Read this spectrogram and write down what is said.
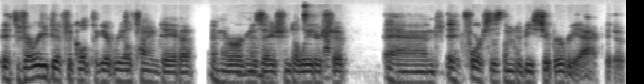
it's very difficult to get real time data in their mm-hmm. organization to leadership and it forces them to be super reactive.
